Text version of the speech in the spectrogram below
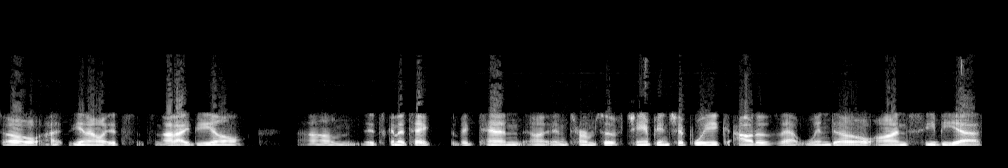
so you know it's it's not ideal. Um, it's going to take the Big Ten uh, in terms of championship week out of that window on CBS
